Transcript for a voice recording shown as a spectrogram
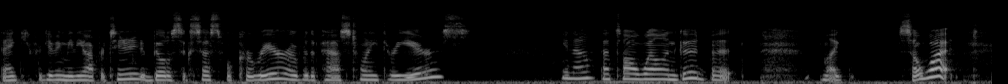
Thank you for giving me the opportunity to build a successful career over the past 23 years. You know, that's all well and good, but like, so what?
